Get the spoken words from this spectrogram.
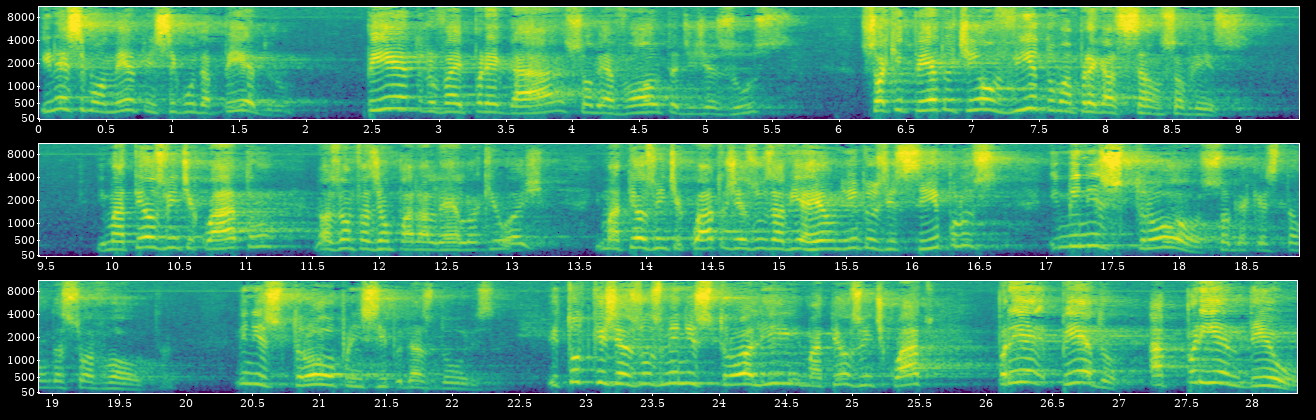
E nesse momento, em 2 Pedro, Pedro vai pregar sobre a volta de Jesus, só que Pedro tinha ouvido uma pregação sobre isso. Em Mateus 24, nós vamos fazer um paralelo aqui hoje. Em Mateus 24, Jesus havia reunido os discípulos e ministrou sobre a questão da sua volta. Ministrou o princípio das dores. E tudo que Jesus ministrou ali em Mateus 24, Pedro apreendeu,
